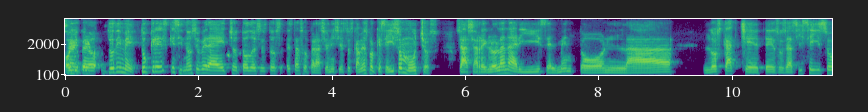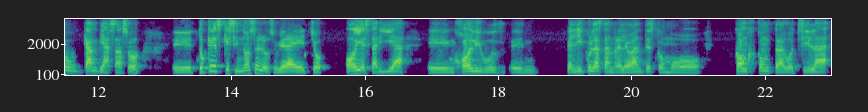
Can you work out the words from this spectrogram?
Oye, pero tú dime, ¿tú crees que si no se hubiera hecho todas estas operaciones y estos cambios, porque se hizo muchos, o sea, se arregló la nariz, el mentón, la, los cachetes, o sea, sí se hizo un cambiazazo, eh, ¿tú crees que si no se los hubiera hecho, hoy estaría en Hollywood, en películas tan relevantes como Kong contra Godzilla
